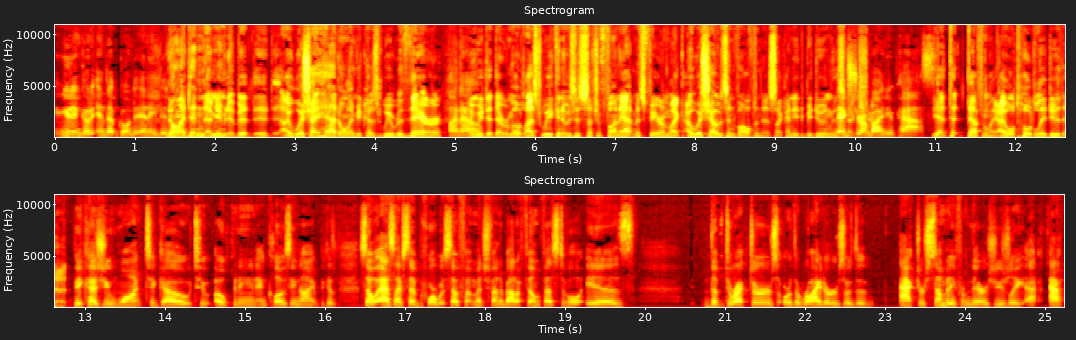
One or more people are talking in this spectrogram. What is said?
you didn't go to end up going to any, did No, you? No, I didn't. I mean, but it, I wish I had only because we were there. I know. And we did that remote last week, and it was just such a fun atmosphere. I'm like, I wish I was involved in this. Like, I need to be doing this Next, next, year, I'm buying you a pass. Yeah, t- definitely. I will totally do that. Because you want to go to opening and closing night. Because so, as I've said before, what's so fun, much fun about a film festival is the directors or the writers or the actors. Somebody from there is usually a- at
